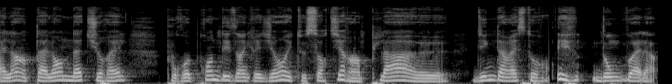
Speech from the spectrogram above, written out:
elle a un talent naturel pour reprendre des ingrédients et te sortir un plat euh, digne d'un restaurant. Donc voilà.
